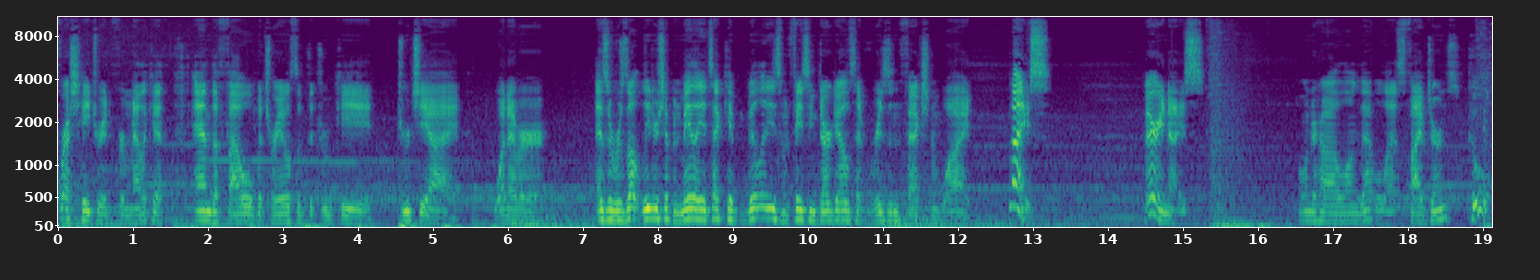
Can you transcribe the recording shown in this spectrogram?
fresh hatred for Malekith and the foul betrayals of the Druki. Druchii. Whatever. As a result, leadership and melee attack capabilities when facing Dark Elves have risen faction wide. Nice! Very nice. I wonder how long that will last. Five turns? Cool.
